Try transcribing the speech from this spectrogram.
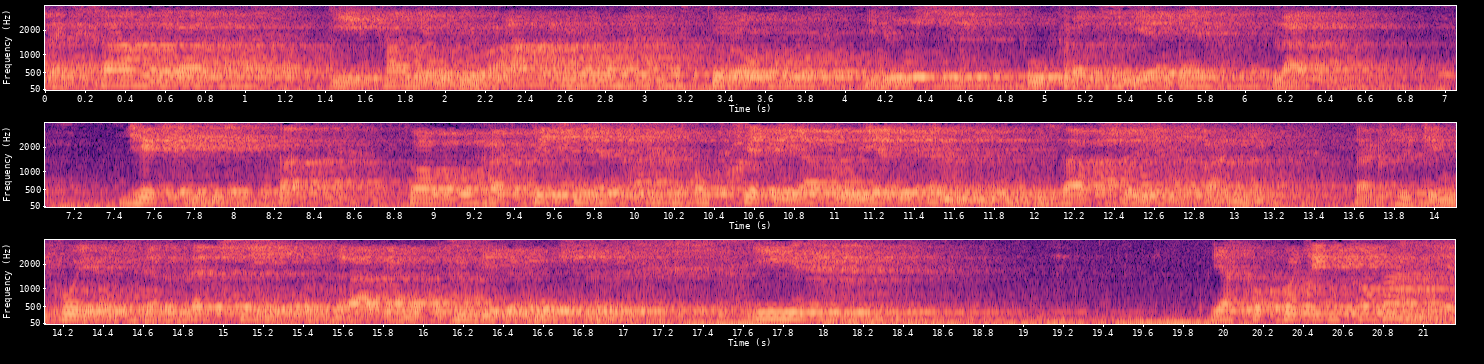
Aleksandra i panią Joannę, z którą już współpracujemy lat 10, tak? To praktycznie od kiedy ja tu jestem, zawsze jest Pani. Także dziękuję serdecznie i pozdrawiam z jubileuszem. I jako podziękowanie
